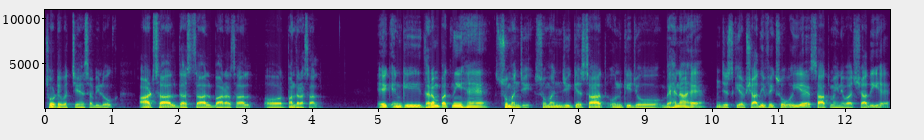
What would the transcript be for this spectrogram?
छोटे बच्चे हैं सभी लोग। आठ साल, दस साल, बारह साल और पंद्रह साल। एक इनकी धर्मपत्नी है सुमन जी। सुमन जी के साथ उनकी जो बहना है, जिसकी अब शादी फिक्स हो गई है, सात महीने बाद शादी है,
